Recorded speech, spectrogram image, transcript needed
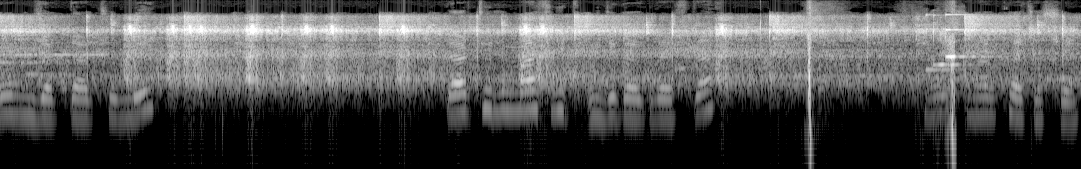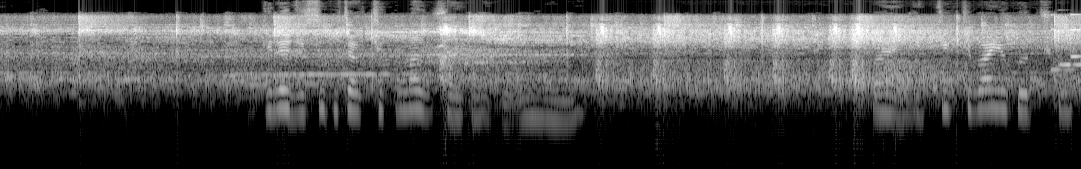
olmayacak dert türlü. Dert türlü maç bitmeyecek arkadaşlar. Maç maç kaçacak. Yine düşük uçak çıkmaz sanki. Hmm. Ben gittikçe ben yukarı çıkıyorum.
